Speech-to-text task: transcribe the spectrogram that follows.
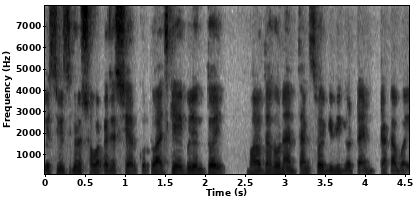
বেশি বেশি করে সবার কাছে শেয়ার করুন। তো আজকে এই পর্যন্তই। ভালো থাকুন and thanks for giving your time tata bye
